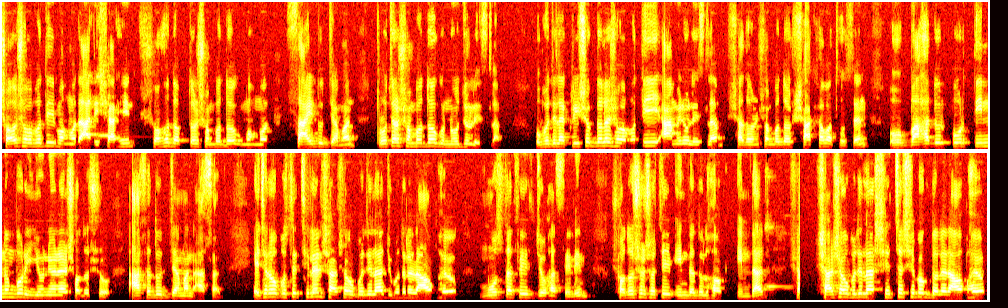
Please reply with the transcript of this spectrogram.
সহসভাপতি মোহাম্মদ আলী শাহিন, সহ দপ্তর সম্পাদক মোহাম্মদ সাইদুজ্জামান, প্রচার সম্পাদক নজরুল ইসলাম। উপজেলা কৃষক দলের সভাপতি আমিরুল ইসলাম, সাধারণ সম্পাদক শাখাওয়াত হোসেন ও বাহাদুরপুর তিন নম্বর ইউনিয়নের সদস্য আসাদুজ্জামান আসাদ। এছাড়া উপস্থিত ছিলেন শাসা উপজেলা যুবদলের আহ্বায়ক মোস্তাফিজ জোহা সেলিম, সদস্য সচিব ইমদাদুল হক ইমদাদ শারশা উপজেলা স্বেচ্ছাসেবক দলের আহ্বায়ক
